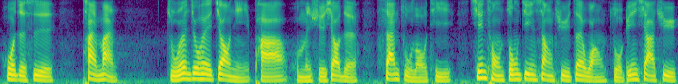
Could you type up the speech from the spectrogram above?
或者是太慢，主任就会叫你爬我们学校的三组楼梯，先从中间上去，再往左边下去，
